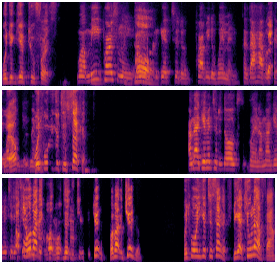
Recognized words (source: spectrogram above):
would you give to first? Well, me mm-hmm. personally, I'm going to get to the probably the women because I have a connection well, with women. Which one would you get to second? I'm not giving to the dogs, Glenn. I'm not giving to the. Okay, what about the, uh, what, the, what about the children? Which one you give to second? You got two left, fam.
